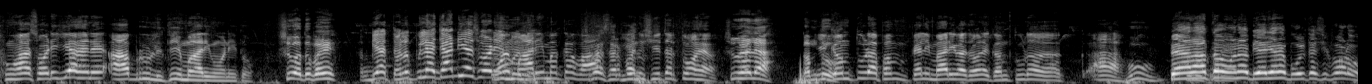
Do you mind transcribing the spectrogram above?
ઠુહા છોડી ગયા હે ને આબરૂ લીધી મારી ઓની તો. શું હતું ભાઈ? બે તલ પેલા જાડિયા છોડી. મારી મકા વાહ સરપંચ? શેતર તો હે. શું હે લ્યા? ગમતું? ગમતુડા ફમ પેલી મારી વાત હોય ગમતુડા આ હું. પહેલા તો મને બે બોલતા શીખવાડો.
